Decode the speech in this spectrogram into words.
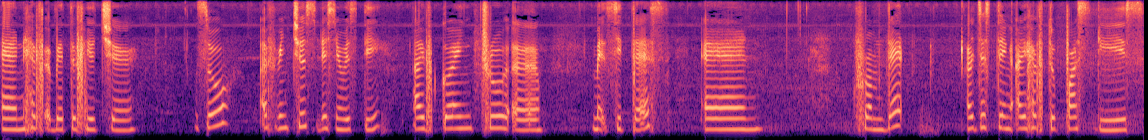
and have a better future. So i've been choose this university. I've going through a MEdSI test and from that i just think i have to pass this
